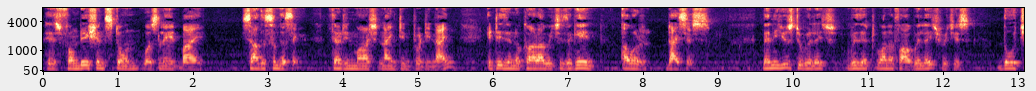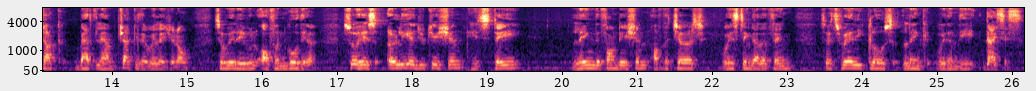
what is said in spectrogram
his foundation stone was laid by Sadhu Sundar Singh, 13 March 1929. It is in Okara, which is again our diocese. Then he used to village visit one of our village, which is Do Chak, Bethlehem. Chak is a village, you know, so where he will often go there. So his early education, his stay, laying the foundation of the church, visiting other things. So it's very close link within the diocese.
